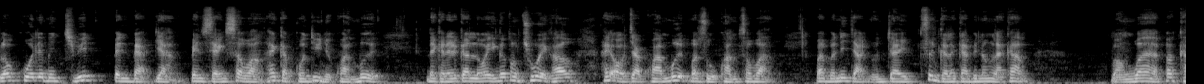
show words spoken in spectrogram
เราควรจะเป็นชีวิตเป็นแบบอย่างเป็นแสงสว่างให้กับคนที่อยู่ในความมืด ในขณะเดียวกันเราเองก็ต้องช่วยเขาให้ออกจากความมืดมาสู่ความสว่างวันนี้อยากหนุนใจ ซึ่งกันและกันพี่น้องหลายครับหวังว่าพระค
